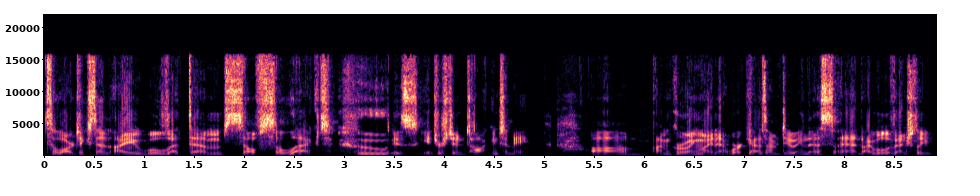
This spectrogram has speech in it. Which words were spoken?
to a large extent, I will let them self-select who is interested in talking to me. Um, I'm growing my network as I'm doing this, and I will eventually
